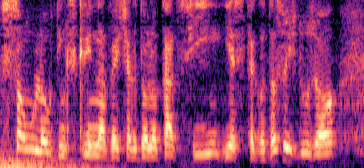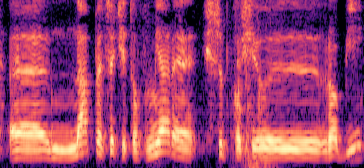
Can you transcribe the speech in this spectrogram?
są loading screen na wejściach do lokacji, jest tego dosyć dużo. E, na PC to w miarę szybko się e, robi.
